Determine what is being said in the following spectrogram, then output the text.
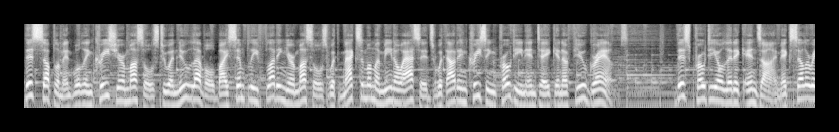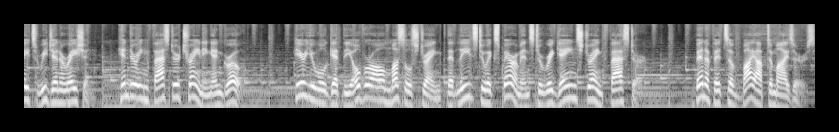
This supplement will increase your muscles to a new level by simply flooding your muscles with maximum amino acids without increasing protein intake in a few grams. This proteolytic enzyme accelerates regeneration, hindering faster training and growth. Here you will get the overall muscle strength that leads to experiments to regain strength faster. Benefits of Bioptimizers.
